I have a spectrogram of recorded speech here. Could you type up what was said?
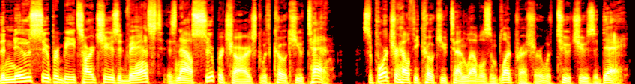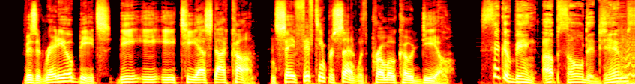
The new SuperBeets Heart Chews Advanced is now supercharged with CoQ10. Support your healthy CoQ10 levels and blood pressure with two chews a day. Visit RadioBeats, and save 15% with promo code DEAL. Sick of being upsold at gyms?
